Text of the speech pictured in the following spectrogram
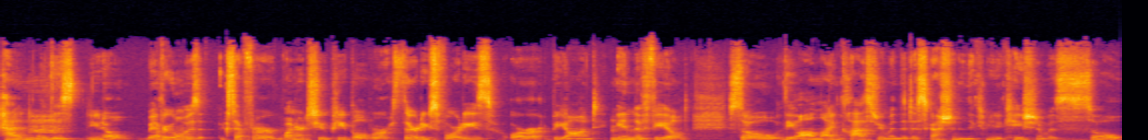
had mm-hmm. this, you know, everyone was, except for one or two people, were 30s, 40s, or beyond mm-hmm. in the mm-hmm. field. So the online classroom and the discussion and the communication was so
